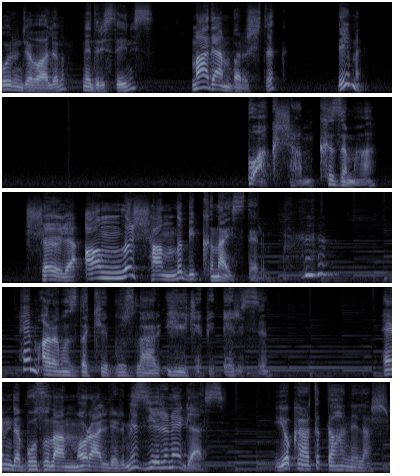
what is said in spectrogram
buyurun Cevali Hanım. Nedir isteğiniz? Madem barıştık, değil mi? Bu akşam kızıma şöyle anlı şanlı bir kına isterim. hem aramızdaki buzlar iyice bir erisin, hem de bozulan morallerimiz yerine gelsin. Yok artık daha neler.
